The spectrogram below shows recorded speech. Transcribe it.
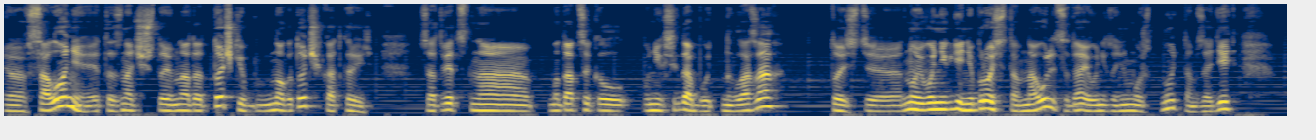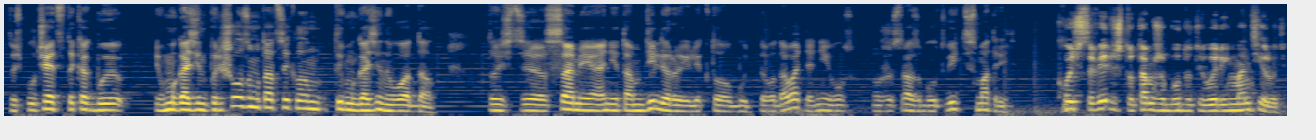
в салоне, это значит, что им надо точки, много точек открыть. Соответственно, мотоцикл у них всегда будет на глазах. То есть, э, ну, его нигде не бросить там на улице, да, его никто не может пнуть, там, задеть. То есть, получается, ты как бы в магазин пришел за мотоциклом, ты в магазин его отдал. То есть, э, сами они там дилеры или кто будет его давать, они его уже сразу будут видеть и смотреть. Хочется верить, что там же будут его ремонтировать,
